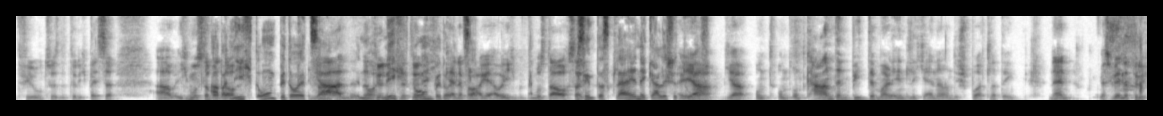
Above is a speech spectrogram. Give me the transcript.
für uns ist es natürlich besser. Aber ich muss aber, aber auch, nicht unbedeutsam. Ja, natürlich, nicht natürlich, unbedeutsam. keine Frage. Aber ich muss da auch sagen. Wir sind das kleine gallische Dorf. Ja, ja. Und, und, und kann denn bitte mal endlich einer an die Sportler denken? Nein, es wäre natürlich,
